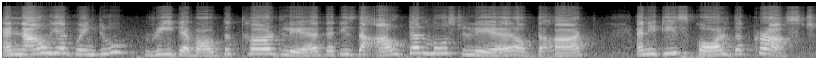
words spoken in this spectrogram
And now we are going to read about the third layer that is the outermost layer of the earth and it is called the crust.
